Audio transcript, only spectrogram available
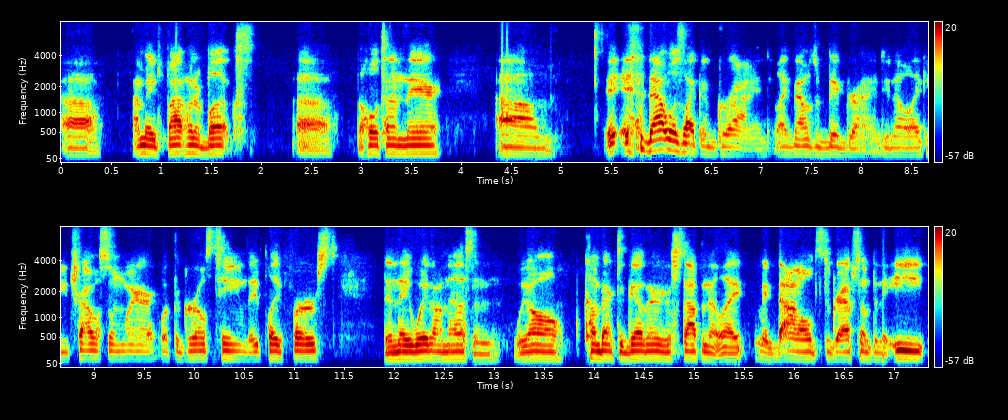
Uh, I made 500 bucks uh, the whole time there. Um, it, that was like a grind. Like that was a big grind. You know, like you travel somewhere with the girls' team, they play first, then they wait on us, and we all come back together. You're stopping at like McDonald's to grab something to eat.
